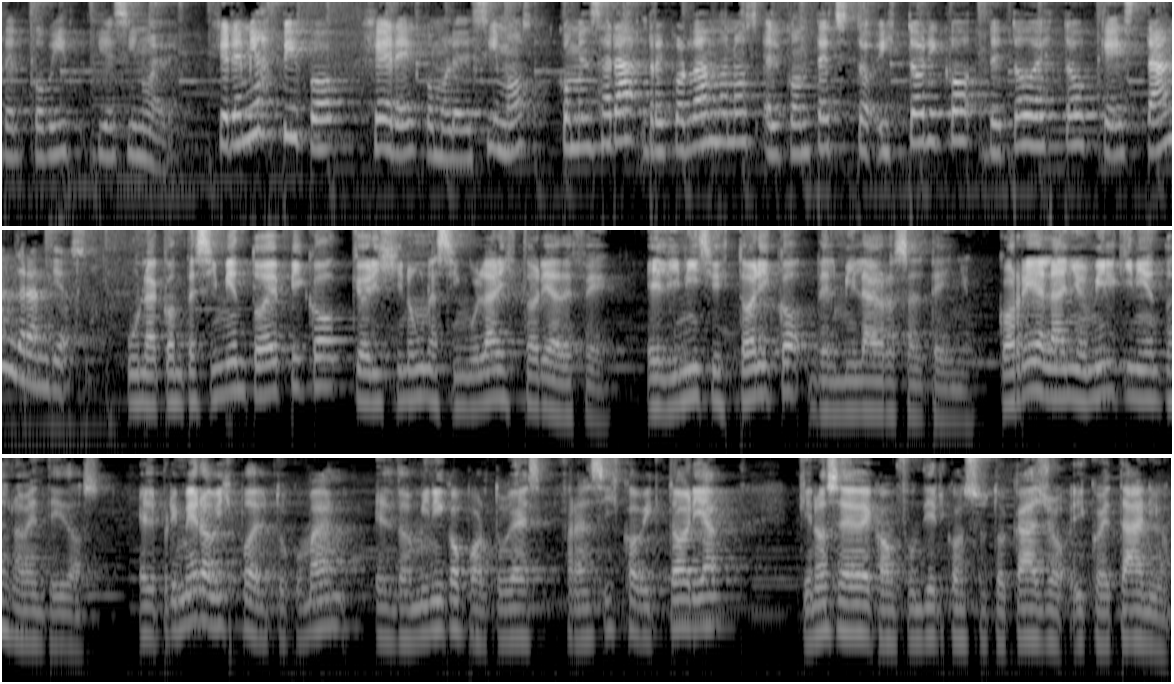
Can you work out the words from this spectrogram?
del COVID-19. Jeremías Pipo, Jere, como le decimos, comenzará recordándonos el contexto histórico de todo esto que es tan grandioso. Un acontecimiento épico que originó una singular historia de fe, el inicio histórico del milagro salteño. Corría el año 1592. El primer obispo del Tucumán, el dominico portugués Francisco Victoria, que no se debe confundir con su tocayo y coetáneo,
